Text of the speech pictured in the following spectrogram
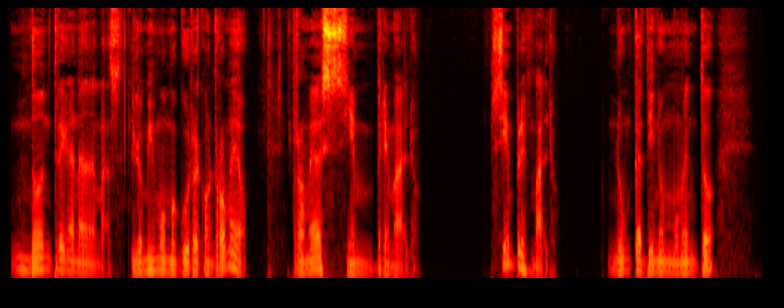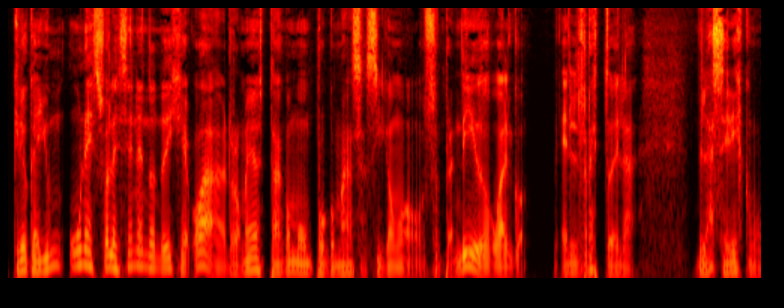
no entrega nada más. Lo mismo me ocurre con Romeo. Romeo es siempre malo. Siempre es malo. Nunca tiene un momento. Creo que hay una sola escena en donde dije, wow, Romeo está como un poco más así como sorprendido o algo. El resto de la, de la serie es como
